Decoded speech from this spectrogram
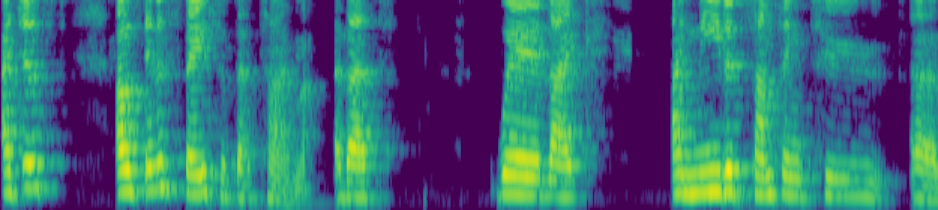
I just, I was in a space at that time that where like I needed something to uh,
